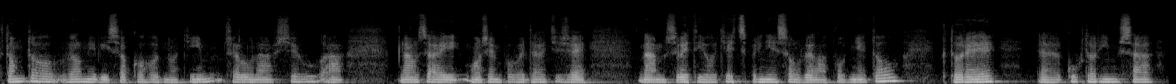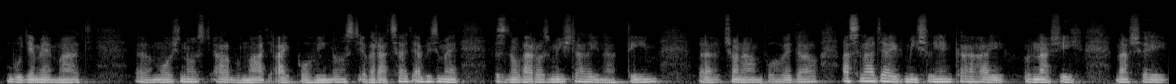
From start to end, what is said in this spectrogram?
v tomto veľmi vysoko hodnotím celú návštevu a naozaj môžem povedať, že nám Svetý Otec priniesol veľa podnetov, ktoré, e, ku ktorým sa budeme mať e, možnosť alebo mať aj povinnosť vracať, aby sme znova rozmýšľali nad tým, e, čo nám povedal a snáď aj v myšlienkach, aj v našich, našej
